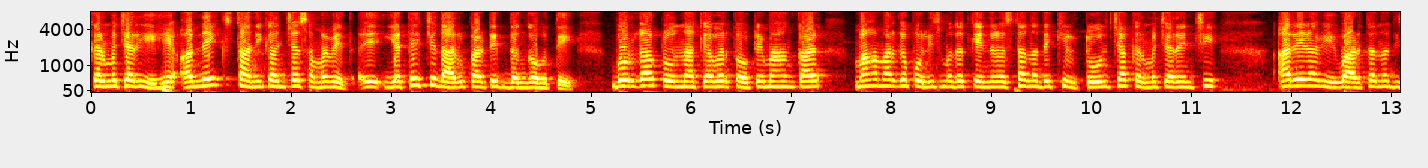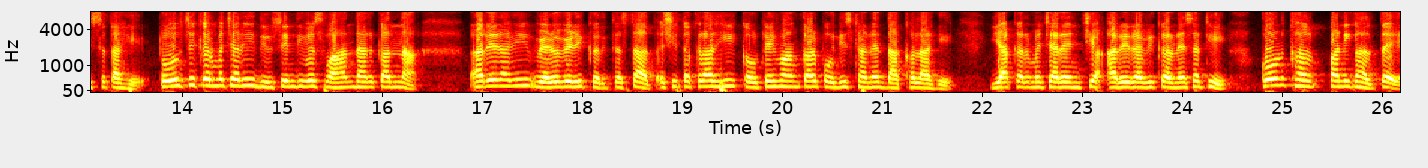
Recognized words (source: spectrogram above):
कर्मचारी हे अनेक स्थानिकांच्या समवेत ए- यथेच्छ दारू पार्टीत दंग होते. बोरगाव टोल नाक्यावर महांकाळ महामार्ग पोलीस मदत केंद्र असताना देखील टोलच्या कर्मचाऱ्यांची अरेरावी वाढताना दिसत आहे. टोलचे कर्मचारी दिवसेंदिवस वाहनधारकांना अरेरावी वेळोवेळी करीत असतात. अशी तक्रार ही कवठे महांकाळ पोलीस ठाण्यात दाखल आहे. या कर्मचाऱ्यांची अरेरावी करण्यासाठी कोण खतपाणी घालतय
